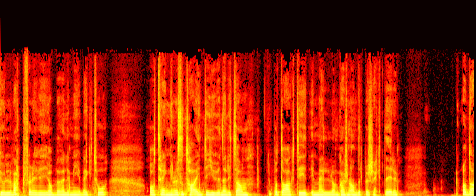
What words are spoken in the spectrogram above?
gull verdt, fordi vi jobber veldig mye begge to. Og trenger å liksom ta intervjuene litt sånn på dagtid imellom kanskje noen andre prosjekter. Og da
